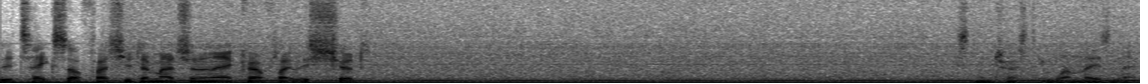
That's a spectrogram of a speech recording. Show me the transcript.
But it takes off as you'd imagine an aircraft like this should. It's an interesting one, isn't it?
